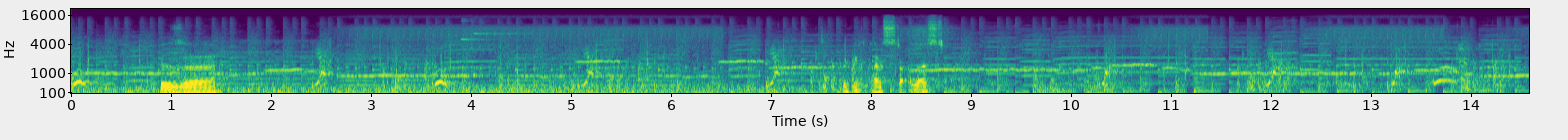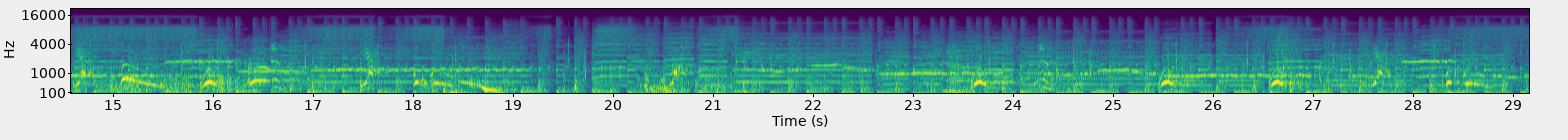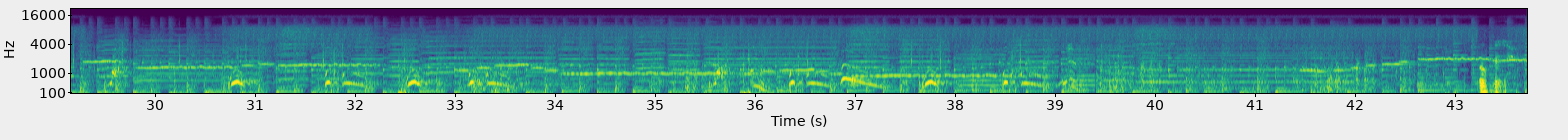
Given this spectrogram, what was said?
because uh. Okay, last star, last star. Okay.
